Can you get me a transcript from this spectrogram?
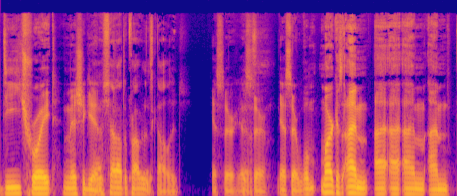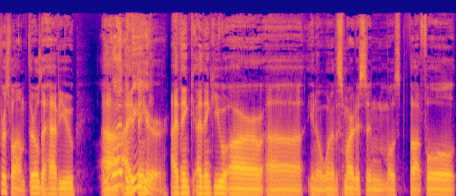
Detroit, Yeah, Michigan. shout out to Providence College. Yes, sir. Yes, Yes. sir. Yes, sir. Well, Marcus, I'm I, I, I'm I'm first of all, I'm thrilled to have you. I'm Uh, glad to I be think- here. I think I think you are uh, you know one of the smartest and most thoughtful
